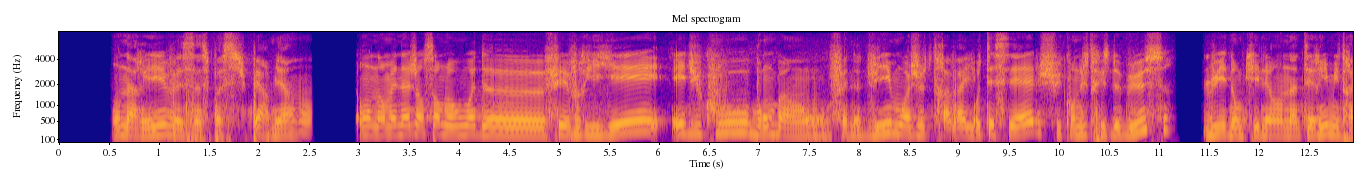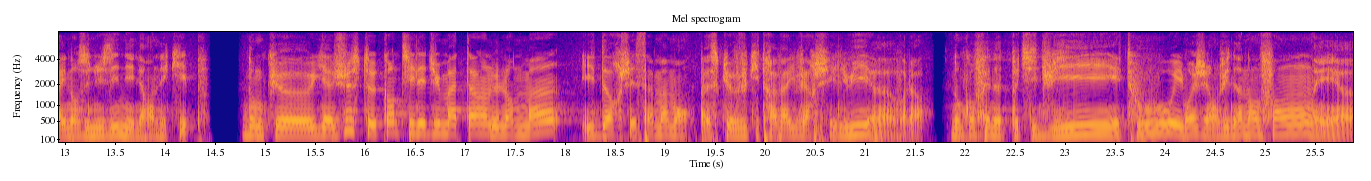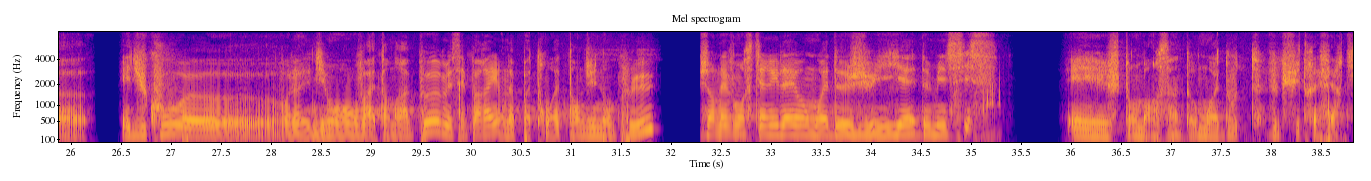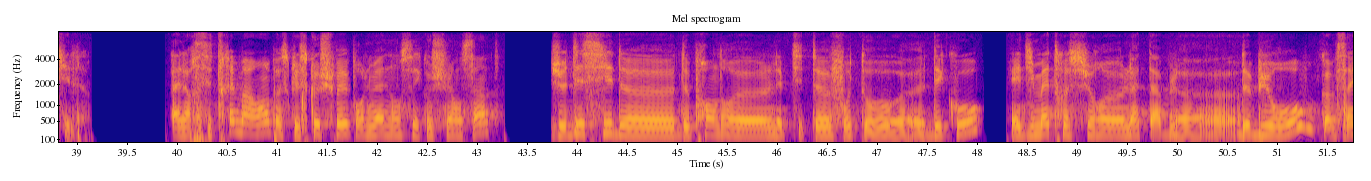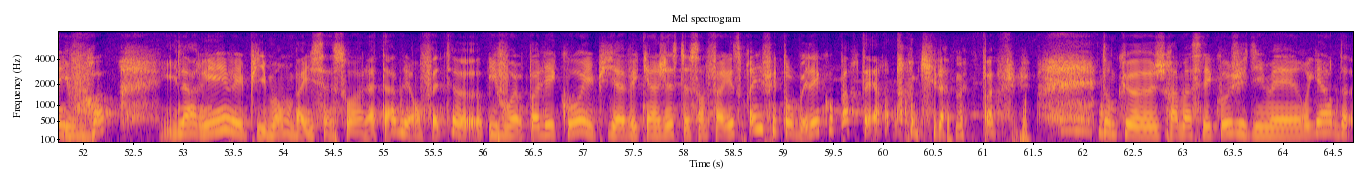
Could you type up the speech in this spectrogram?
On arrive et ça se passe super bien. On emménage ensemble au mois de février et du coup, bon ben, on fait notre vie. Moi, je travaille au TCL. Je suis conductrice de bus. Lui, donc, il est en intérim, il travaille dans une usine, il est en équipe. Donc, euh, il y a juste quand il est du matin, le lendemain, il dort chez sa maman. Parce que vu qu'il travaille vers chez lui, euh, voilà. Donc, on fait notre petite vie et tout. Et moi, j'ai envie d'un enfant et. euh, et du coup, voilà, il dit bon, on va attendre un peu, mais c'est pareil, on n'a pas trop attendu non plus. J'enlève mon stérilet au mois de juillet 2006 et je tombe enceinte au mois d'août, vu que je suis très fertile. Alors c'est très marrant parce que ce que je fais pour lui annoncer que je suis enceinte, je décide euh, de prendre euh, les petites photos euh, d'écho et d'y mettre sur euh, la table euh, de bureau, comme ça il voit. Il arrive et puis bon bah il s'assoit à la table et en fait euh, il voit pas l'écho et puis avec un geste sans le faire exprès il fait tomber l'écho par terre donc il a même pas vu. Donc je ramasse l'écho, je lui dis mais regarde,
